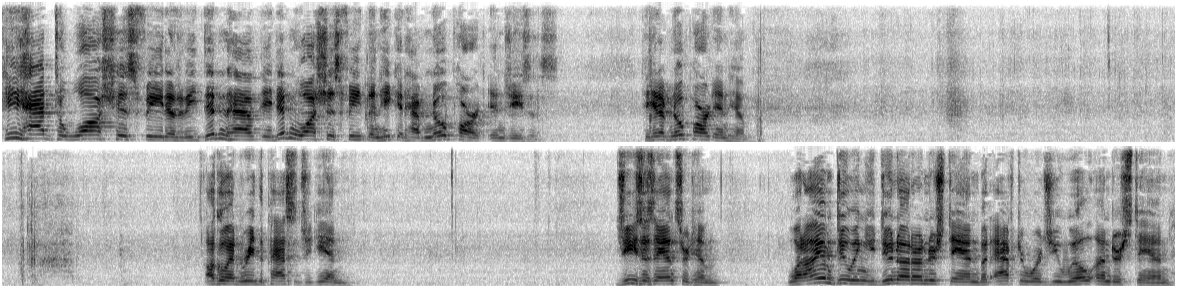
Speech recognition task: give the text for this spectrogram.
he had to wash his feet, and if he didn't have he didn't wash his feet, then he could have no part in Jesus. He could have no part in him. I'll go ahead and read the passage again. Jesus answered him, What I am doing you do not understand, but afterwards you will understand.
